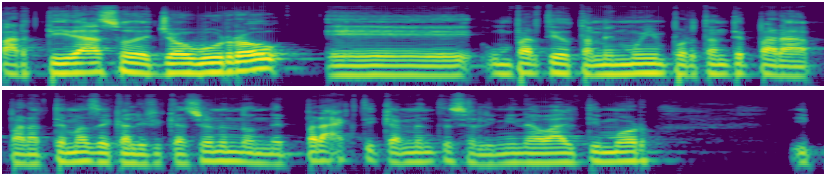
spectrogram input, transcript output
Partidazo de Joe Burrow. eh, un partido también muy importante para, para temas de calificación, en donde prácticamente se elimina Baltimore. Y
